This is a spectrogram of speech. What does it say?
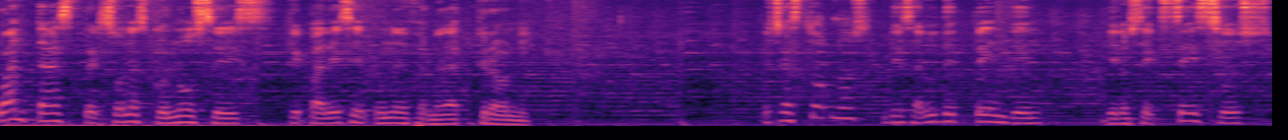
¿Cuántas personas conoces que padecen una enfermedad crónica? Los trastornos de salud dependen de los excesos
